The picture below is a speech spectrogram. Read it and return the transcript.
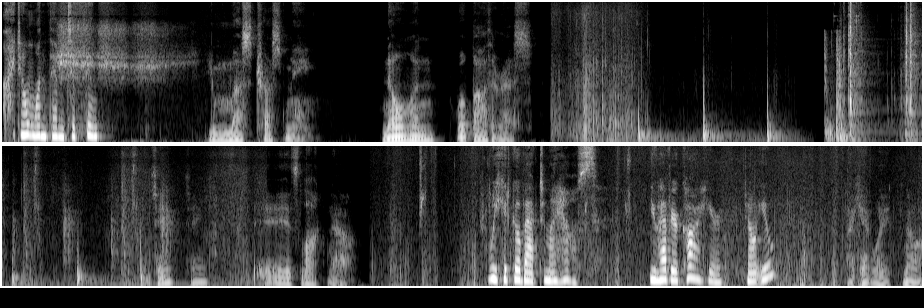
I don't want them to think. You must trust me. No one will bother us. See? See? It's locked now. We could go back to my house. You have your car here, don't you? I can't wait. No.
